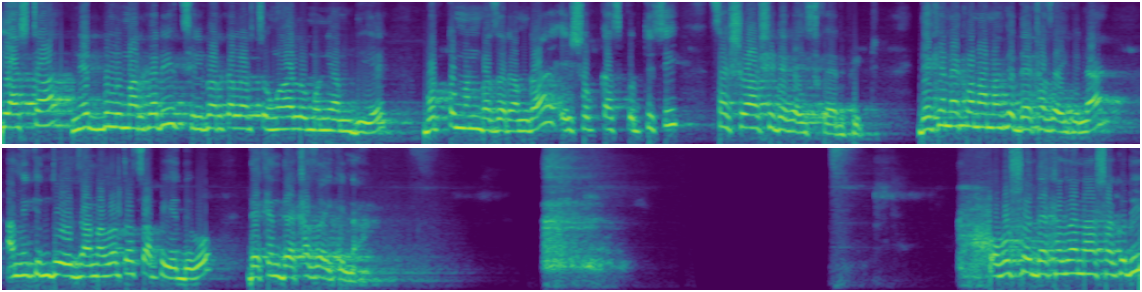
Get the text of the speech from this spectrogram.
গ্লাসটা net blue mercury silver colour চুমুহা অ্যালুমিনিয়াম দিয়ে বর্তমান বাজারে আমরা এইসব কাজ করতেছি চারশো আশি টাকা স্কোয়ার ফিট দেখেন এখন আমাকে দেখা যায় কিনা, আমি কিন্তু এই জানালাটা চাপিয়ে দেব, দেখেন দেখা যায় কিনা। অবশ্যই দেখা যায় না আশা করি।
